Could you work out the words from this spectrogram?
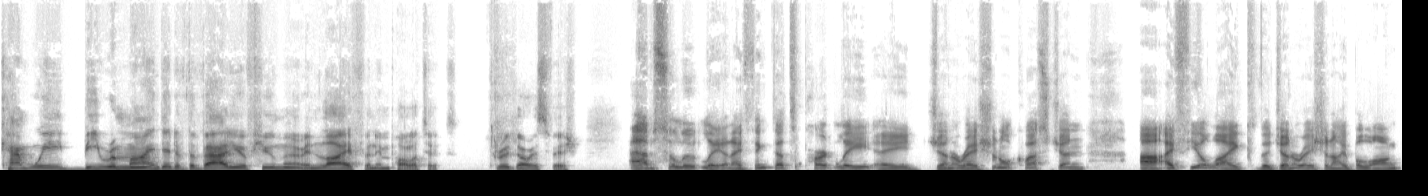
can we be reminded of the value of humor in life and in politics through Doris Fish? Absolutely, and I think that's partly a generational question. Uh, I feel like the generation I belong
